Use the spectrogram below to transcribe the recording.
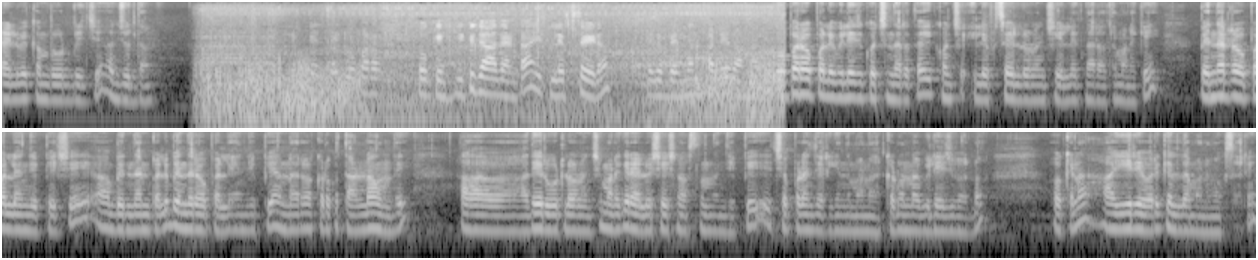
రైల్వే కమ్ రోడ్ బ్రిడ్జ్ అది చూద్దాం. ఓకే ఇటు కాదంట ఇటు లెఫ్ట్ సైడ్ ఇది బెందన్పల్లి అన్నారు. గోపారావుపల్లి విలేజ్కి వచ్చిన తర్వాత కొంచెం ఈ లెఫ్ట్ సైడ్లో నుంచి వెళ్ళిన తర్వాత మనకి బెందరరావుపల్లి అని చెప్పేసి ఆ బెందన్పల్లి బెందరావుపల్లి అని చెప్పి అన్నారు. అక్కడ ఒక తండా ఉంది. ఆ, అదే రూట్లో నుంచి మనకి రైల్వే స్టేషన్ వస్తుందని చెప్పి చెప్పడం జరిగింది మన అక్కడ ఉన్న విలేజ్ వాళ్ళు. ఓకేనా? ఆ ఏరియా వరకు వెళ్దాం మనం ఒకసారి.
